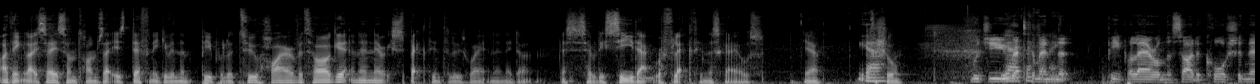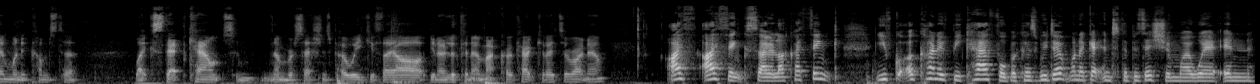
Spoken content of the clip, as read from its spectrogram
I think like I say sometimes that is definitely giving the people a too high of a target and then they're expecting to lose weight and then they don't necessarily see that reflect in the scales. Yeah. Yeah. For sure. Would you Yeah, recommend definitely. that people err on the side of caution then when it comes to like step counts and number of sessions per week if they are, you know, looking at a macro calculator right now? I th- I think so. Like I think you've got to kind of be careful because we don't want to get into the position where we're in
